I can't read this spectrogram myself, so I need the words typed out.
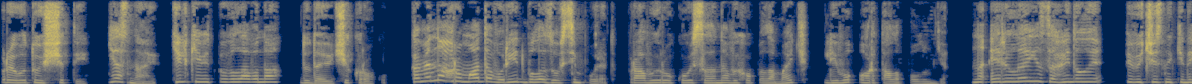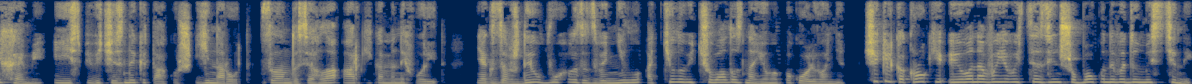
Приготуй щити. Я знаю, тільки відповіла вона, додаючи кроку. Кам'яна громада воріт була зовсім поряд. Правою рукою селена вихопила меч, ліву огортала полум'я. На Ерілеї загинули Співвітчизники Нехемі і її співвітчизники також, її народ. Селен досягла арки кам'яних воріт. Як завжди, у вухах задзвеніло, а тіло відчувало знайоме поколювання. Ще кілька кроків, і вона виявиться з іншого боку невидимої стіни.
